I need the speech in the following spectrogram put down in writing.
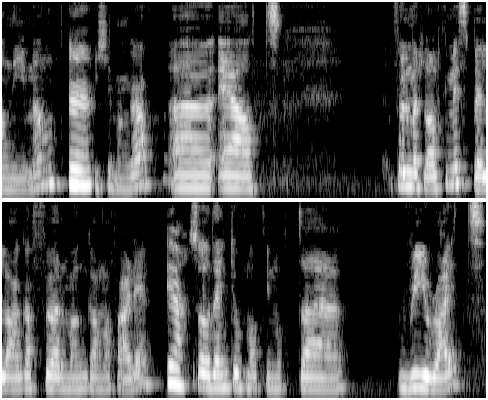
animen, Mm. ikke manga, eh, er at Full Metal Alchemist ble laga før mangaen var ferdig. Ja. Så det endte opp med at de måtte rewrite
